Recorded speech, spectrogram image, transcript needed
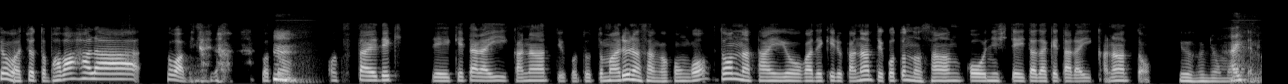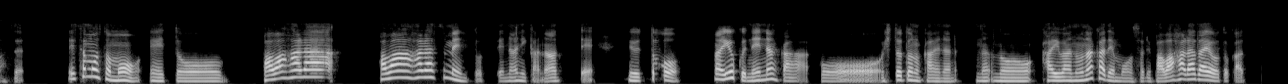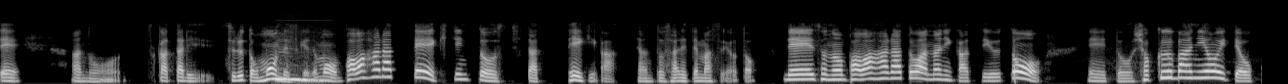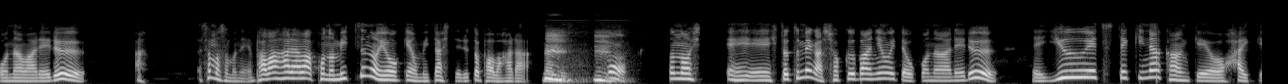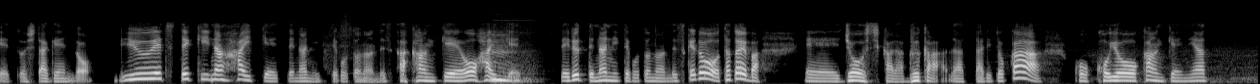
今日はちょっとパワハラとはみたいなことうん。をお伝えできていけたらいいかなっていうことと、まあ、ルナさんが今後どんな対応ができるかなっていうことの参考にしていただけたらいいかなというふうに思ってます。で、そもそも、えっと、パワハラ、パワーハラスメントって何かなっていうと、まあよくね、なんか、こう、人との会話なの会話の中でも、それパワハラだよとかって、あの、使ったりすると思うんですけども、パワハラってきちんとした定義がちゃんとされてますよと。で、そのパワハラとは何かっていうと、えっと、職場において行われる、あ、そもそもね、パワハラはこの3つの要件を満たしているとパワハラなんです。うんうん。もう、そのひ、えー一つ目が職場において行われる、えー優越的な関係を背景とした言動。優越的な背景って何ってことなんです？か関係を背景してるって何ってことなんですけど、例えば、えー上司から部下だったりとか、こう雇用関係にあ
